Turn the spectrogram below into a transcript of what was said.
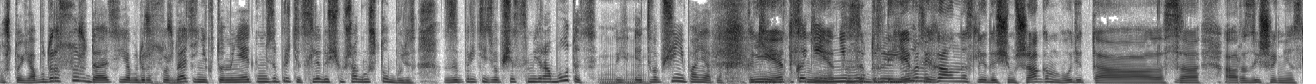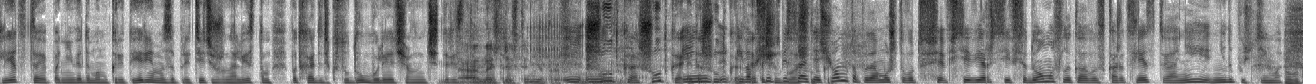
ну что, я буду рассуждать, я буду рассуждать, и никто меня это не запретит. Следующим шагом что будет? Запретить вообще СМИ работать? И Это вообще непонятно. Какие, нет, какие нет. За- немудрые Ева. Михайловна следующим шагом будет а, с а, разрешения следствия по неведомым критериям запретить журналистам подходить к суду более чем на 400 А, на метров. 400 метров. И- и- Шутка, шутка, И, это не- шутка. и это вообще писать о чем-то, потому что вот все, все версии, все домыслы, как вы скажет следствие, они недопустимы. Ну вот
